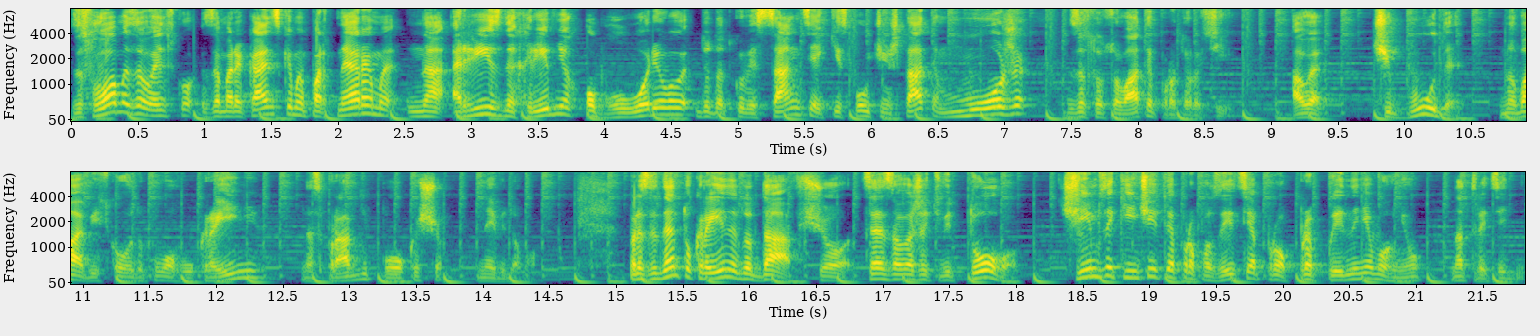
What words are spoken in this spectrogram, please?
За словами Зеленського, з американськими партнерами на різних рівнях обговорювали додаткові санкції, які Сполучені Штати може застосувати проти Росії. Але чи буде нова військова допомога Україні, насправді поки що невідомо. Президент України додав, що це залежить від того, чим закінчиться пропозиція про припинення вогню на 30 днів.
